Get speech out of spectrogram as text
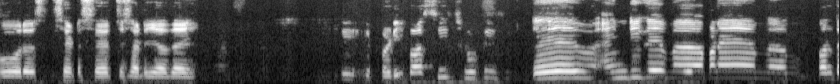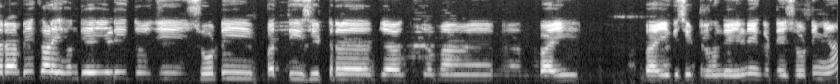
ਹੋਰ ਸਿੱਟ ਸਿਰ 'ਚ ਸੱਟ ਜ਼ਿਆਦਾ ਹੈ ਇਹ ਬੜੀ ਬੱਸ ਛੋਟੀ ਸੀ? ਇਹ ਇੰਡੀ ਕੇ ਆਪਣੇ 15 20 ਕਾਲੀ ਹੁੰਦੀ ਹੈ ਜਿਹੜੀ ਦੂਜੀ ਛੋਟੀ 32 ਸੀਟਰ ਜਾਂ 22 22 ਸੀਟਰ ਹੁੰਦੀ ਜਿਹੜੀਆਂ ਗੱਡੀਆਂ ਛੋਟੀਆਂ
